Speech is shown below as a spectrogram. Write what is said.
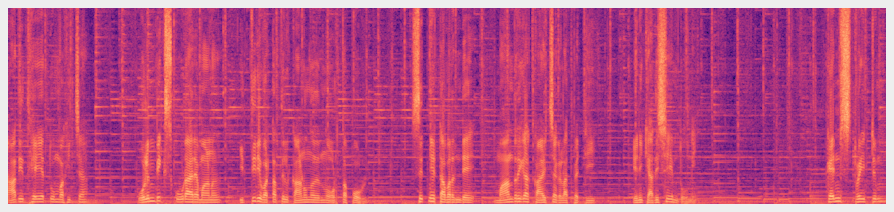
ആതിഥേയത്വം വഹിച്ച ഒളിമ്പിക്സ് കൂടാരമാണ് ഇത്തിരി വട്ടത്തിൽ കാണുന്നതെന്ന് ഓർത്തപ്പോൾ സിഡ്നി ടവറിന്റെ മാന്ത്രിക കാഴ്ചകളെപ്പറ്റി എനിക്ക് അതിശയം തോന്നി. കെൻ സ്ട്രീറ്റും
